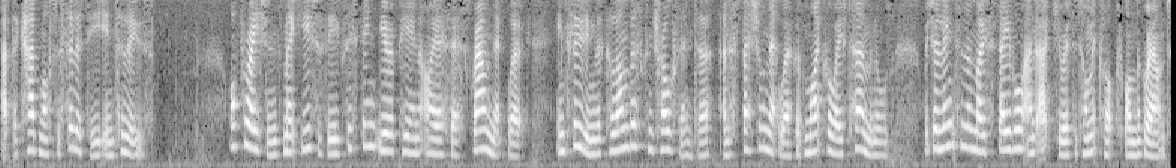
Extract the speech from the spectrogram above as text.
at the CADMOS facility in Toulouse. Operations make use of the existing European ISS ground network, including the Columbus Control Centre and a special network of microwave terminals which are linked to the most stable and accurate atomic clocks on the ground.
